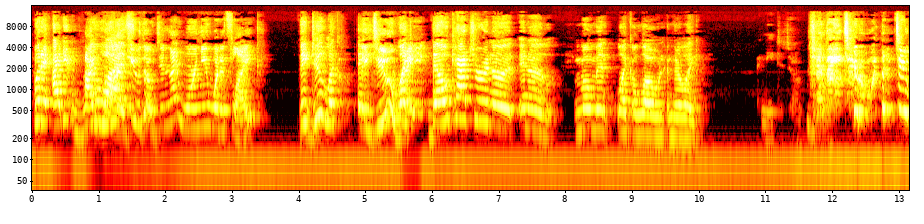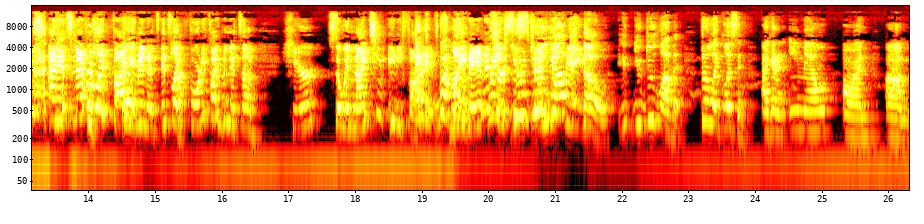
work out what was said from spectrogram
but I, I didn't I realize warned you though, didn't I warn you what it's like? they do like They do, like right? they'll catch her in a in a moment like alone and they're like I need to. Yeah, they do. They do. And it's never like five Wait. minutes. It's like 45 minutes of here. So in 1985, And, but my wait, manager wait, you do love me. it though. You, you do love it. They're like, listen, I got an email on um,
